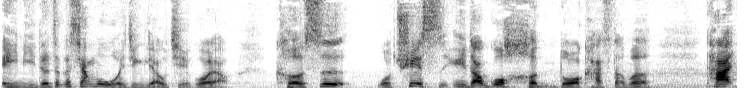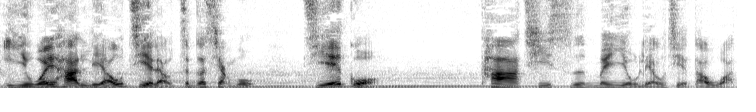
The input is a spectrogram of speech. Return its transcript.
哎，你的这个项目我已经了解过了。可是我确实遇到过很多 customer，他以为他了解了这个项目，结果他其实没有了解到完。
